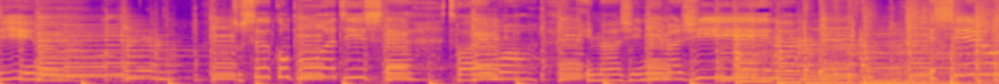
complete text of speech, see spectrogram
imagine, tout ce qu'on pourrait tisser, toi et moi. Imagine, imagine. Et si on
